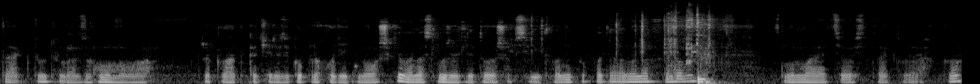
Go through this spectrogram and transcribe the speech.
Так, тут у нас гумова прокладка, через яку проходять ножки. Вона служить для того, щоб світло не попадало на феу. Знімається ось так легко.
